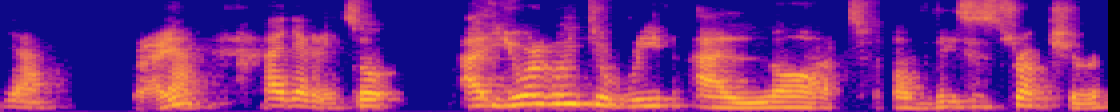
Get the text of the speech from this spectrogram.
yeah, Right? Yeah. I agree. So uh, you are going to read a lot of this structure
